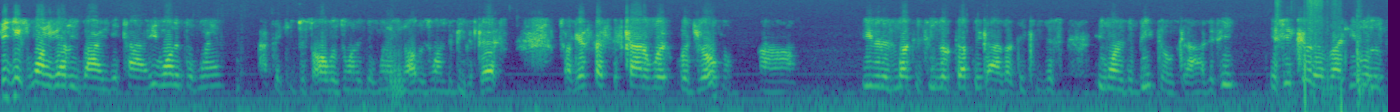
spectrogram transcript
he just wanted everybody to kind of, he wanted to win. I think he just always wanted to win and always wanted to be the best. So I guess that's just kind of what, what drove him. Um, even as much as he looked up to guys, I think he just he wanted to beat those guys. If he if he could have, like he would have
